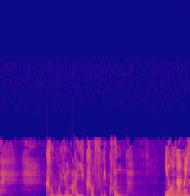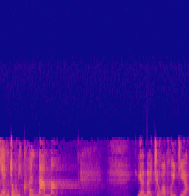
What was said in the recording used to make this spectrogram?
哎，可我有难以克服的困难。有那么严重的困难吗？原来指望回家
